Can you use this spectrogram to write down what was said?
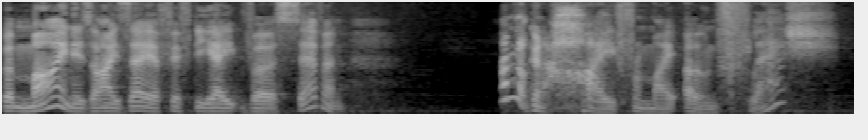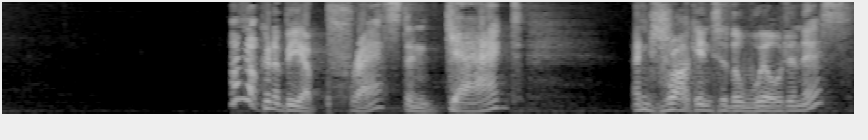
But mine is Isaiah 58, verse 7. I'm not going to hide from my own flesh. I'm not going to be oppressed and gagged and drug into the wilderness.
